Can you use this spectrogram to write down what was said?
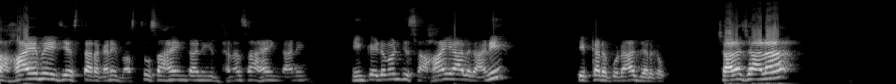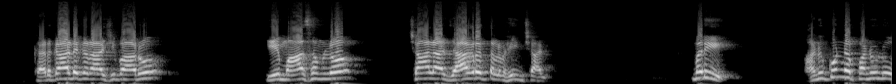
సహాయమే చేస్తారు. కానీ వస్తు సహాయం కానీ ధన సహాయం కానీ ఇంకా ఎటువంటి సహాయాలు కానీ ఇక్కడ కూడా జరగవు. చాలా చాలా కర్కాటక రాశి వారు ఈ మాసంలో చాలా జాగ్రత్తలు వహించాలి. మరి అనుకున్న పనులు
